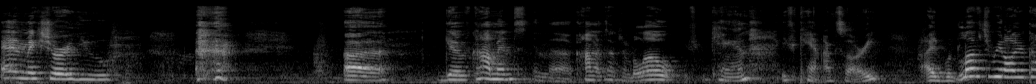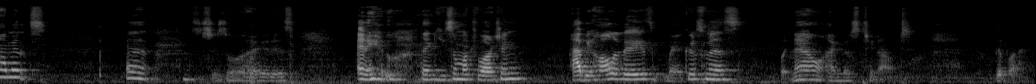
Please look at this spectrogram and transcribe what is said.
and make sure you uh, give comments in the comment section below if you can. If you can't, I'm sorry. I would love to read all your comments, but it's just the way it is. Anywho, thank you so much for watching. Happy holidays, Merry Christmas. But now I must tune out. Goodbye.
